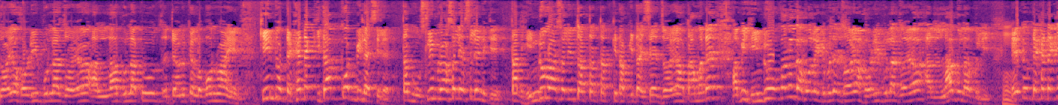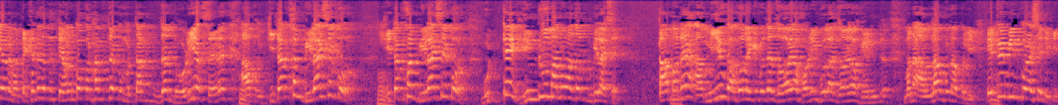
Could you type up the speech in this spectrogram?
জয় হৰি বোলা জয় আল্লাহ বোলাটো তেওঁলোকে ল'ব নোৱাৰে। কিন্তু তেখেতে কিতাপ ক'ত বিলাইছিলে? তাত মুছলিম ল'ৰা ছোৱালী আছিলে নেকি? তাত হিন্দু ল'ৰা ছোৱালী তাত তাত তাত কিতাপ কিতাইছে জয় তাৰমানে আমি হিন্দুসকলো গাব লাগিব যে জয় হৰি বোলা জয় আল্লাহ বোলা বুলি। সেইটো তেখেতে কিয় নাপায়? তেখেতে তেওঁলোকৰ কথাটো যে তাত যে ধৰি আছে কিতাপখন বিলাইছে ক'ত? কিতাপখন বিলাইছে ক'ত? গোটেই হিন্দু মানুহ মাজত বিলাইছে। তাৰমানে আমিও গাব লাগিব যে জয় হৰি বোলা জয় মানে আল্লাহ বোলা বুলি। এইটোৱে মিন কৰাইছে নেকি?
